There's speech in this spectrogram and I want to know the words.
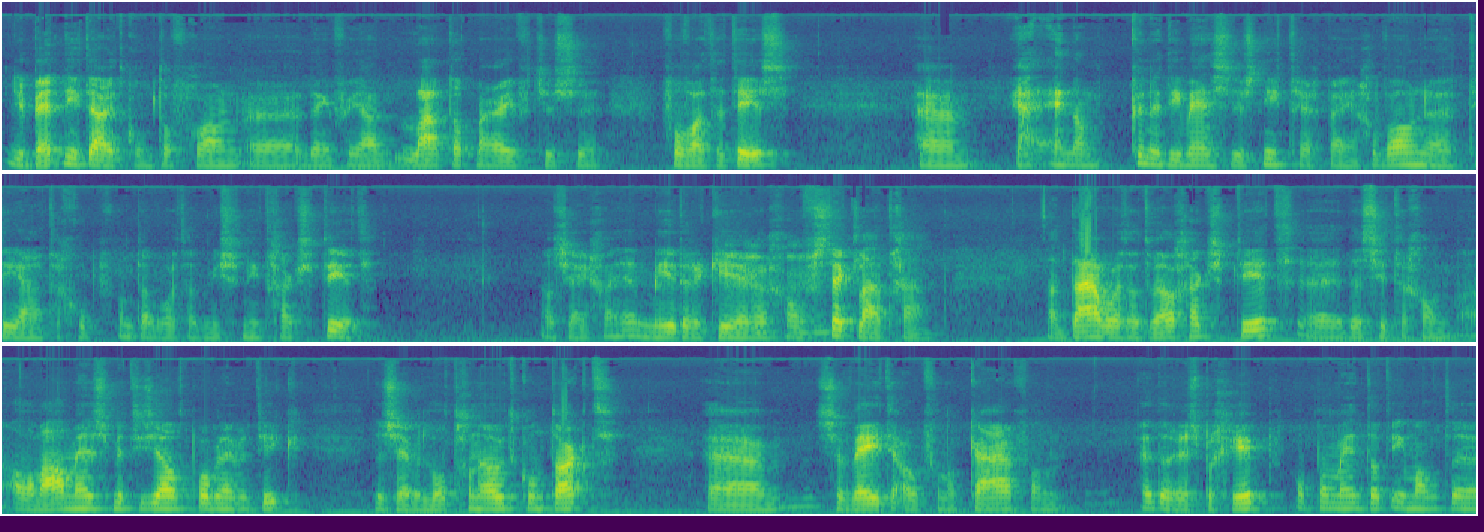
je bed niet uitkomt of gewoon uh, denkt van ja, laat dat maar eventjes voor wat het is. Um, ja, en dan kunnen die mensen dus niet terecht bij een gewone theatergroep, want dan wordt dat misschien niet geaccepteerd. Als jij gewoon, meerdere keren mhm. gewoon verstek laat gaan. Nou, daar wordt dat wel geaccepteerd. Uh, daar zitten gewoon allemaal mensen met diezelfde problematiek. Dus ze hebben lotgenotencontact. Uh, ze weten ook van elkaar van, er is begrip op het moment dat iemand uh,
